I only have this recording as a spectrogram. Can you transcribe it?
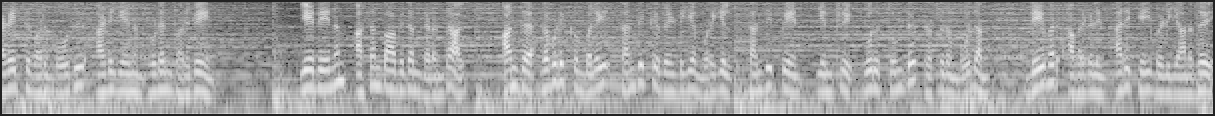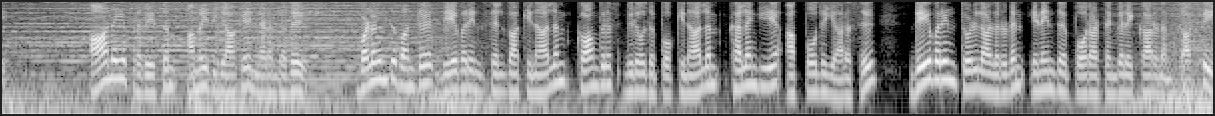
அழைத்து வரும்போது அடியேனும் உடன் வருவேன். ஏதேனும் அசம்பாவிதம் நடந்தால் அந்த ரவுடி கும்பலை சந்திக்க வேண்டிய முறையில் சந்திப்பேன் என்று ஒரு துண்டு பிரசுரம் மூலம் தேவர் அவர்களின் அறிக்கை வெளியானது. ஆலய பிரவேசம் அமைதியாக நடந்தது. வளர்ந்து வந்த தேவரின் செல்வாக்கினாலும் காங்கிரஸ் விரோத போக்கினாலும் கலங்கிய அப்போதைய அரசு தேவரின் தொழிலாளருடன் இணைந்த போராட்டங்களை காரணம் காட்டி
